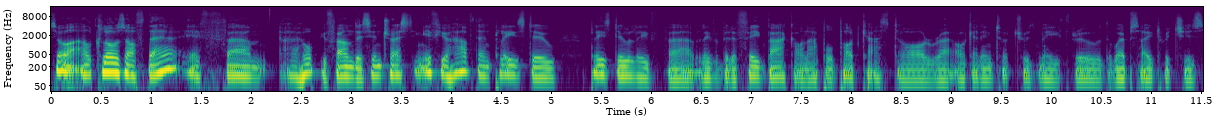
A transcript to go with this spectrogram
So I'll close off there. If um, I hope you found this interesting. If you have, then please do please do leave uh, leave a bit of feedback on Apple Podcast or uh, or get in touch with me through the website, which is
